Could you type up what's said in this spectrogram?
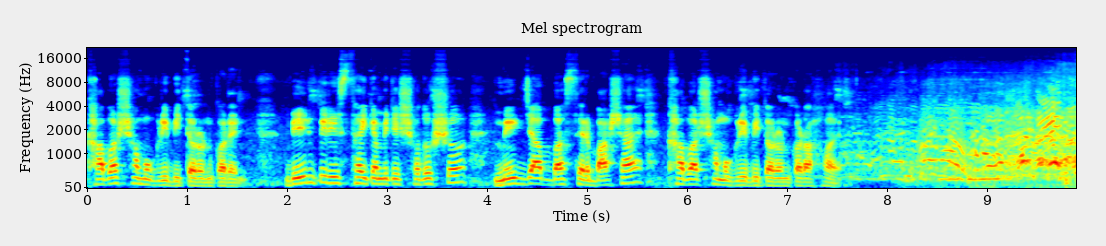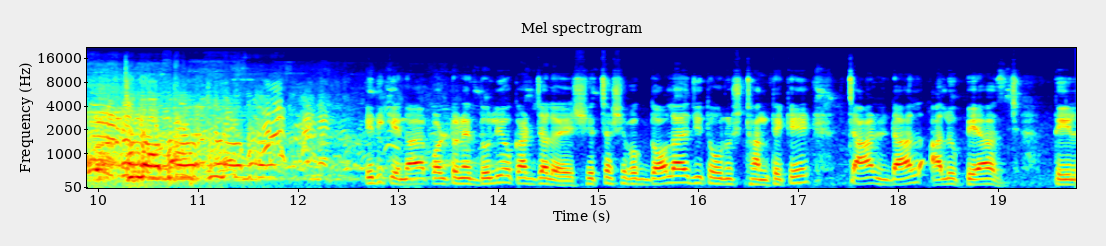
খাবার সামগ্রী বিতরণ করেন। বিএনপির স্থায়ী কমিটির সদস্য মির্জা আব্বাসের বাসায় খাবার সামগ্রী বিতরণ করা হয়। এদিকে নয়াপল্টনের দলীয় কার্যালয়ে স্বেচ্ছাসেবক দল আয়োজিত অনুষ্ঠান থেকে চাল, ডাল, আলু, পেঁয়াজ, তেল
